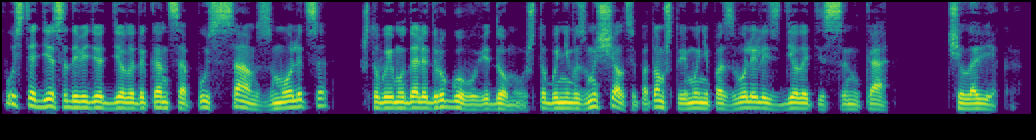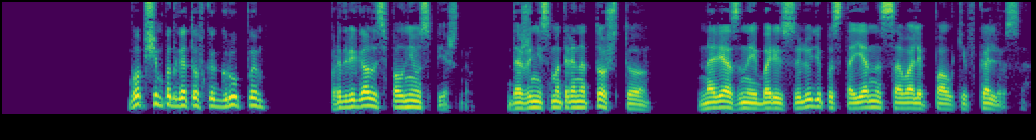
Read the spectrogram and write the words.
Пусть Одесса доведет дело до конца, пусть сам взмолится, чтобы ему дали другого ведомого, чтобы не возмущался потом, что ему не позволили сделать из сынка человека. В общем, подготовка группы продвигалась вполне успешно, даже несмотря на то, что навязанные Борису люди постоянно совали палки в колеса.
